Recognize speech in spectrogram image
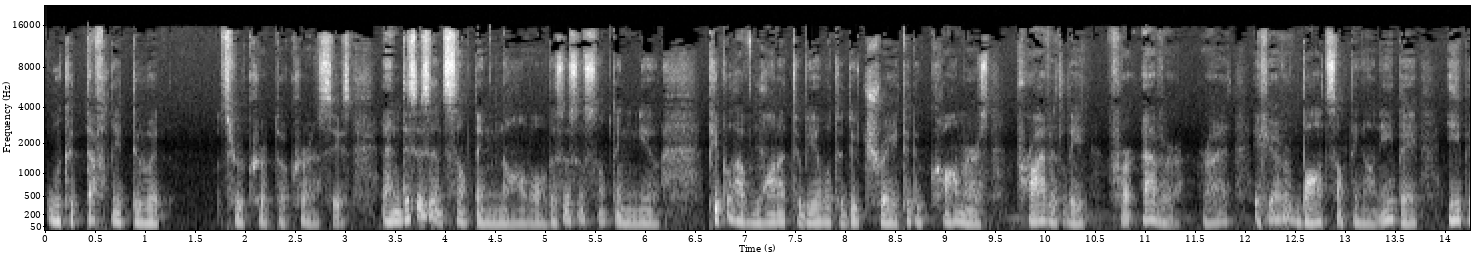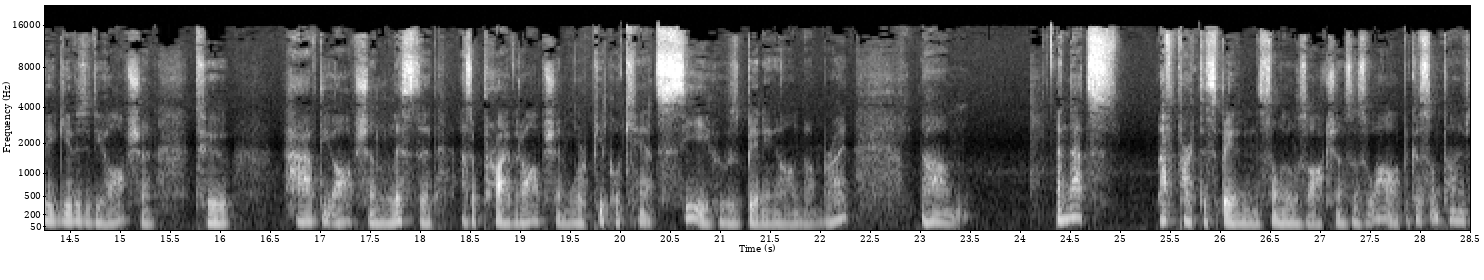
we could definitely do it through cryptocurrencies. And this isn't something novel, this isn't something new. People have wanted to be able to do trade, to do commerce privately forever, right? If you ever bought something on eBay, eBay gives you the option to have the option listed as a private option where people can't see who's bidding on them, right? Um, and that's I've participated in some of those auctions as well because sometimes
